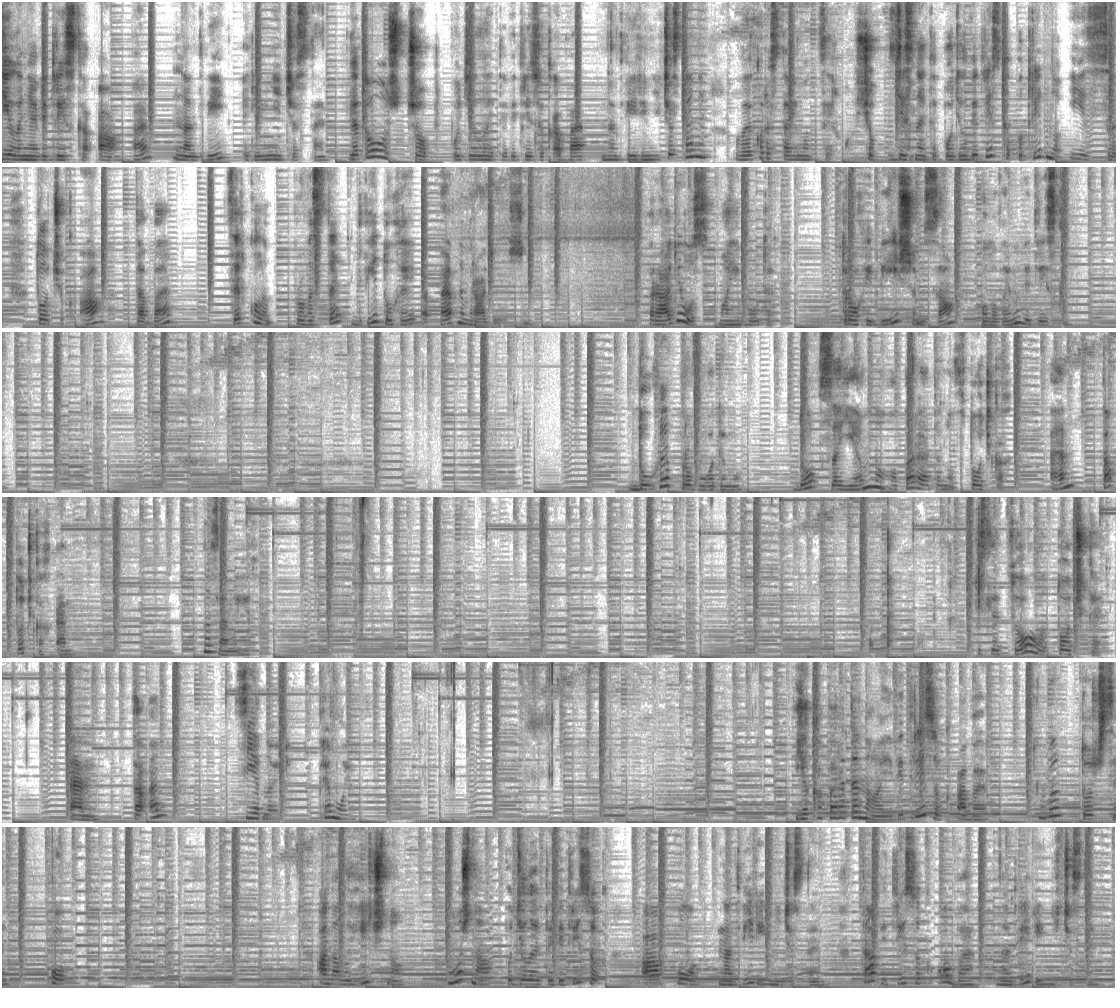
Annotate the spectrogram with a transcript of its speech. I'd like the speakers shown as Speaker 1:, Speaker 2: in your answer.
Speaker 1: ділення відрізка АБ на дві рівні частини. Для того, щоб поділити відрізок АБ на дві рівні частини, використаємо циркуль. Щоб здійснити поділ відрізка, потрібно із точок А та Б циркулем провести дві дуги певним радіусом. Радіус має бути трохи більшим за половину відрізка. Дуги проводимо до взаємного перетину в точках N та в точках M. Назвемо їх. Після цього точки N та M з'єднують прямою. Яка перетинає відрізок АБ в точці О. Аналогічно можна поділити відрізок АО на дві рівні частини та відрізок ОБ на дві рівні частини.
